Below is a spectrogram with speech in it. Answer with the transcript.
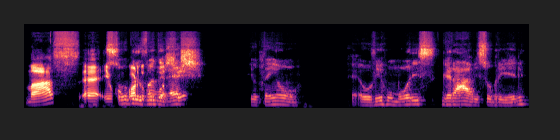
Mas é, eu Sobre concordo o Van com você. Esch, eu tenho. é, ouvi rumores graves sobre ele,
